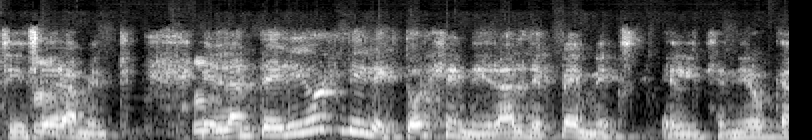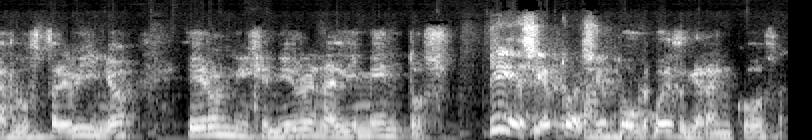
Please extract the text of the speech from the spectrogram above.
sinceramente. El anterior director general de Pemex, el ingeniero Carlos Treviño, era un ingeniero en alimentos. Sí, es cierto, es cierto. Tampoco es gran cosa.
